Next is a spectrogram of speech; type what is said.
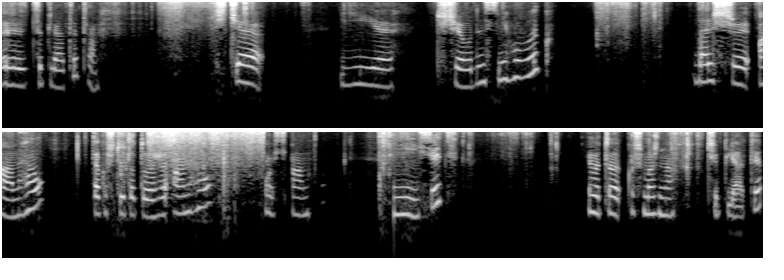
е, цепляти. Та. Ще є ще один сніговик. Далі ангел. Також тут теж ангел. Ось ангел місяць. Його також можна чіпляти.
